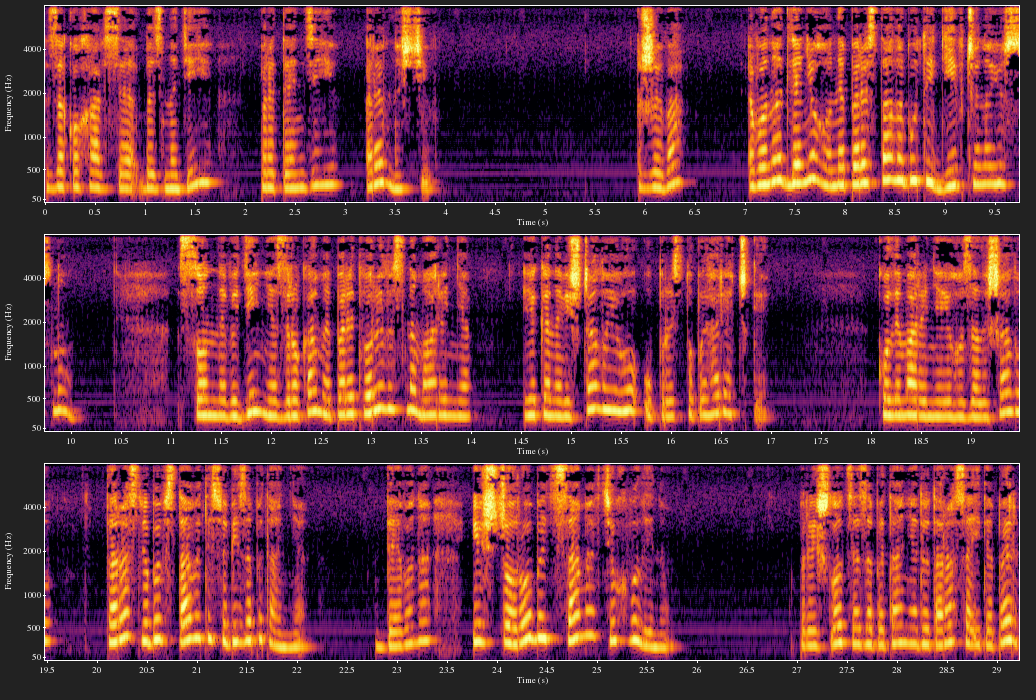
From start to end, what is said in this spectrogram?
закохався без надії, претензії, ревнощів. Жива, вона для нього не перестала бути дівчиною сну. Сонне видіння з роками перетворилось на марення, яке навіщало його у приступи гарячки. Коли марення його залишало, Тарас любив ставити собі запитання Де вона і що робить саме в цю хвилину? Прийшло це запитання до Тараса і тепер,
